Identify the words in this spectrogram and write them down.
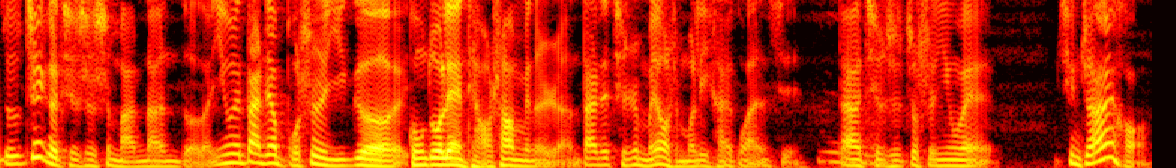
就是这个其实是蛮难得的，因为大家不是一个工作链条上面的人，大家其实没有什么利害关系，大家其实就是因为兴趣爱好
